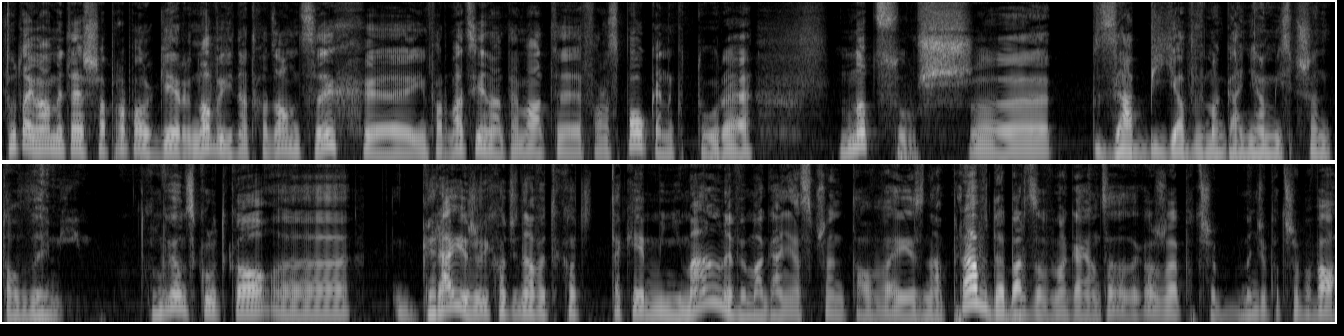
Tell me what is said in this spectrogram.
Tutaj mamy też a propos gier nowych i nadchodzących e, informacje na temat e, Forspoken, które no cóż, e, zabija wymaganiami sprzętowymi. mówiąc krótko, gra, jeżeli chodzi nawet choć takie minimalne wymagania sprzętowe, jest naprawdę bardzo wymagająca, dlatego że potrzeb będzie potrzebowała,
